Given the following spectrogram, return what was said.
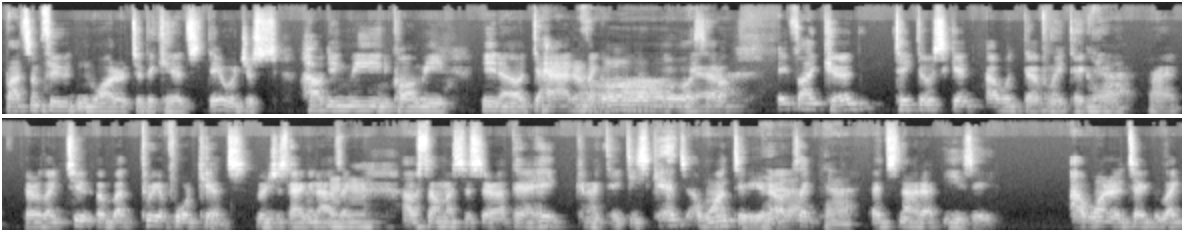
Brought some food and water to the kids. They were just hugging me and calling me, you know, dad. And I'm like, Oh, oh, yeah. If I could take those kids, I would definitely take them. Yeah. all. Right. There were like two, uh, about three or four kids. We were just hanging out. I was like. Mm-hmm. I was telling my sister out there, hey, can I take these kids? I want to, you know? yeah. It's like, yeah. it's not that easy. I wanted to take like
